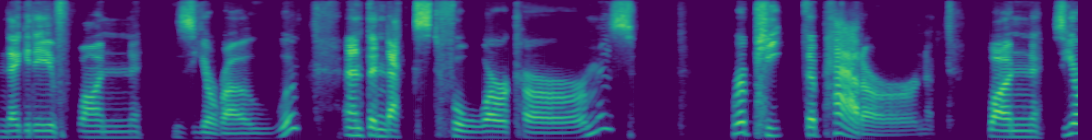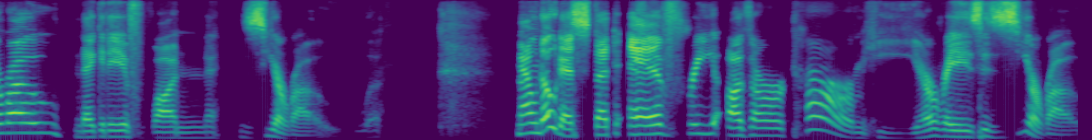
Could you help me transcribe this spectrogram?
negative one, zero, and the next four terms repeat the pattern, one, zero, negative one, zero. Now notice that every other term here is zero.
